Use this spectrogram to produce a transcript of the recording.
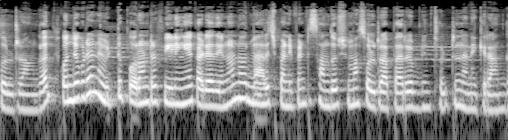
சொல்கிறாங்க கொஞ்சம் கூட என்னை விட்டு போகிறோன்ற ஃபீலிங்கே கிடையாது. இன்னொன்று ஒரு மேரேஜ் பண்ணிப்பேன்ட்டு சந்தோஷமாக சொல்கிறா பாரு அப்படின்னு சொல்லிட்டு நினைக்கிறாங்க.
